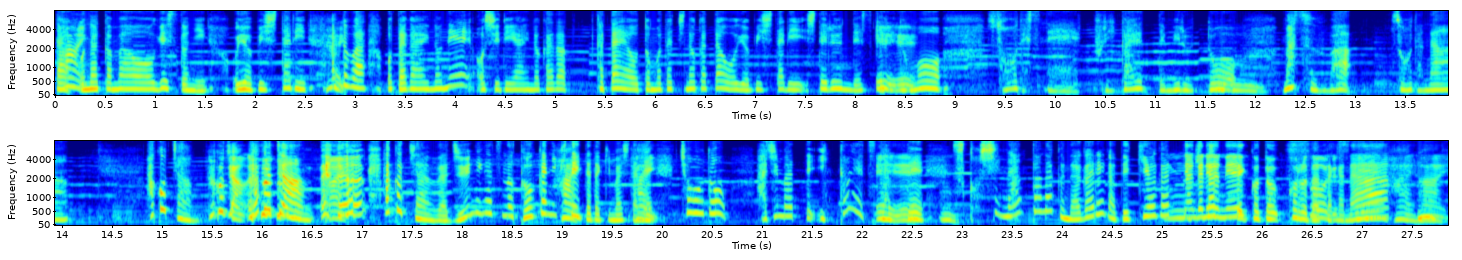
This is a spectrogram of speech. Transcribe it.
たはい。お仲間をゲストにお呼びしたり、はい。あとはお互いのねお知り合いの方方やお友達の方をお呼びしたりしてるんですけれども、そうですね。振り返ってみると、うん。まずはそうだな。ハコちゃん。はこちゃん。ハコちゃん、はい。ハコちゃんは12月の10日に来ていただきましたね、はい。ちょうど始まって1ヶ月経って、ええうん少しなんとなく流れが出来上がってきたってこと、頃だったかな。そうですねはい、うんはい。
